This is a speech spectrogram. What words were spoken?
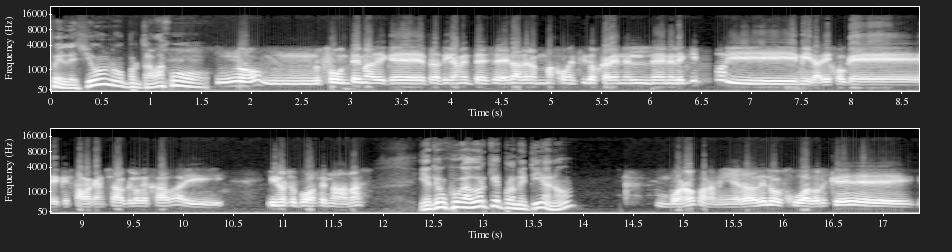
fue lesión o por trabajo? No, fue un tema de que prácticamente era de los más jovencitos que había en el, en el equipo y mira, dijo que, que estaba cansado, que lo dejaba y, y no se pudo hacer nada más. Y es de un jugador que prometía, ¿no? Bueno, para mí era de los jugadores que,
